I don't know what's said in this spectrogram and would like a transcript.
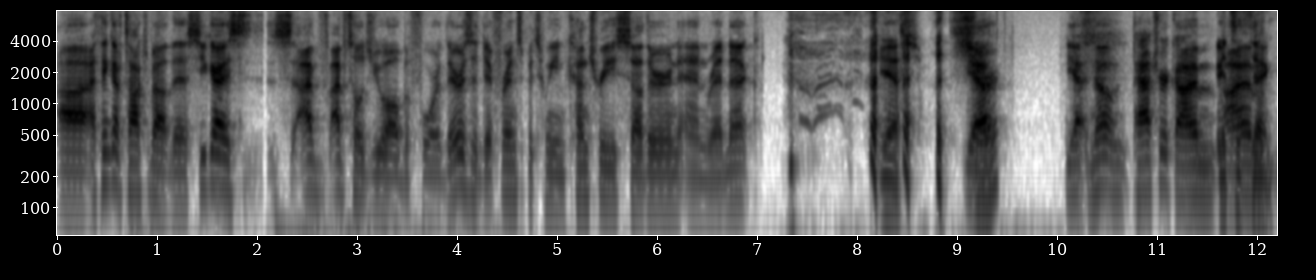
uh, I think I've talked about this. You guys, I've I've told you all before. There is a difference between country, southern, and redneck. Yes. Yeah. sure. Yeah, no, Patrick, I'm. It's a I'm- thing.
